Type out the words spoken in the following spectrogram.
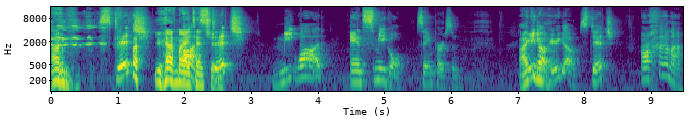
Um, Stitch, you have my on attention. Stitch, Meatwad, and Smeagol, same person. I Here you go. Here you go. Stitch. Ohana.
